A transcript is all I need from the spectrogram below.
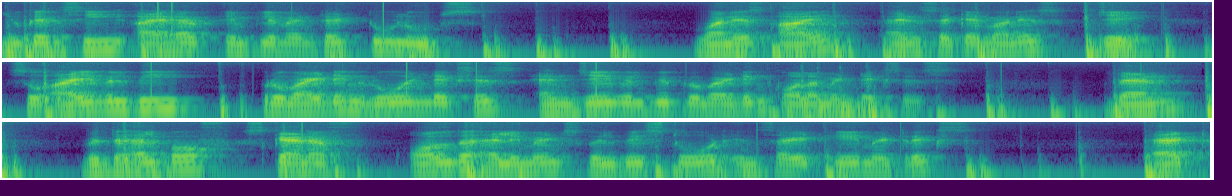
you can see I have implemented two loops. One is i and second one is j. So i will be providing row indexes and j will be providing column indexes. Then with the help of scanf all the elements will be stored inside a matrix at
